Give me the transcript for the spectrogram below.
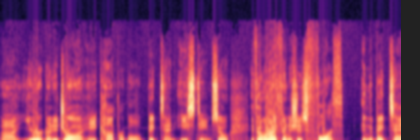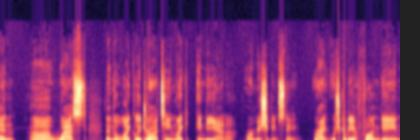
uh, you are going to draw a comparable Big Ten East team. So if Illinois finishes fourth in the Big Ten, uh, West, then they'll likely draw a team like Indiana or Michigan State, right? Which could be a fun game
